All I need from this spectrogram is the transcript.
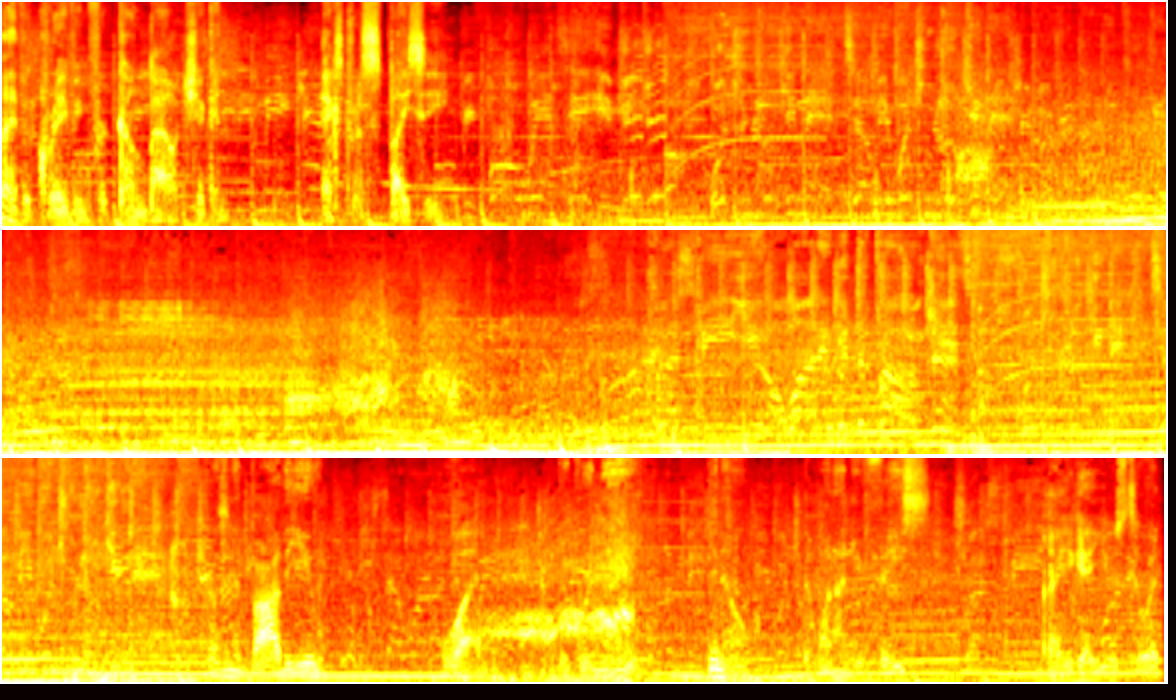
I have a craving for Kung Pao chicken. Extra spicy. Bother you? What? The grenade. You know, the one on your face. Uh, you get used to it.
